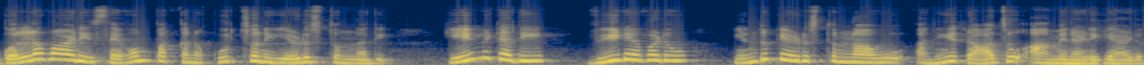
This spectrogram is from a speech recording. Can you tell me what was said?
గొల్లవాడి శవం పక్కన కూర్చొని ఏడుస్తున్నది. ఏమిటది? వీడెవడు? ఎందుకు ఏడుస్తున్నావు? అని రాజు ఆమెను అడిగాడు.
